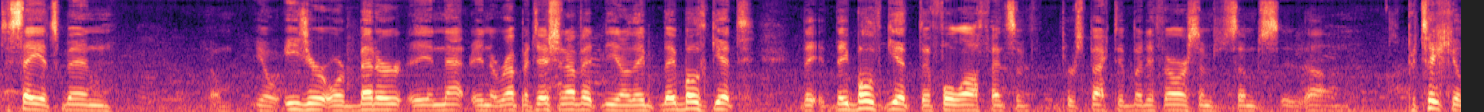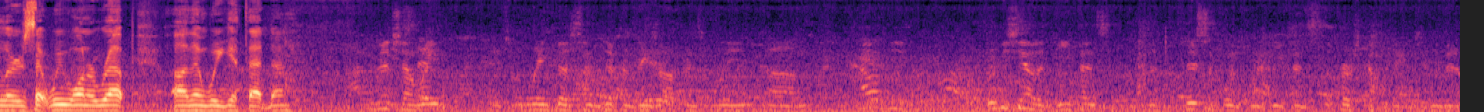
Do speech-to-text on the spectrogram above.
to say it's been you know, you know, easier or better in that in the repetition of it. You know, they, they both get they, they both get the full offensive perspective. But if there are some some um, particulars that we want to rep, uh, then we get that done. You mentioned different things offensively. Um, how have you, seen on the defense, the discipline from the defense the first couple games? Have been?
